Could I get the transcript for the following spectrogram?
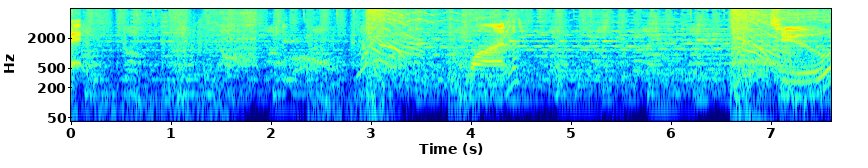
Okay. One. Two.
